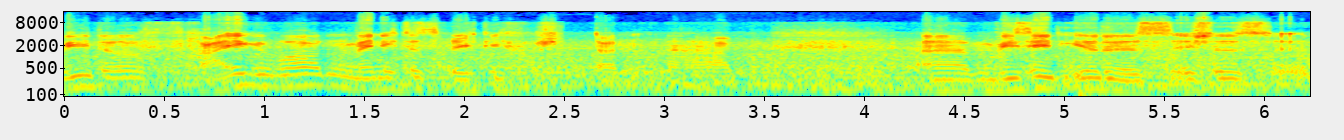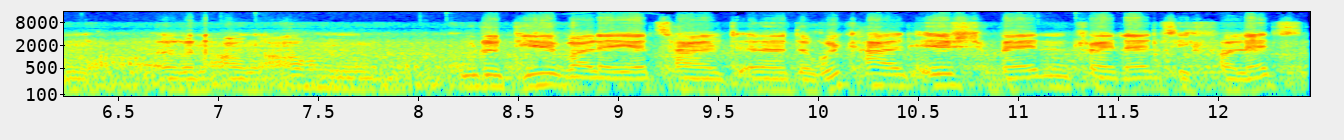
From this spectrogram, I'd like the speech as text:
wieder frei geworden, wenn ich das richtig verstanden habe. Ähm, wie seht ihr das? Ist es in euren Augen auch ein guter Deal, weil er jetzt halt äh, der Rückhalt ist, wenn Trey Lance sich verletzt?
